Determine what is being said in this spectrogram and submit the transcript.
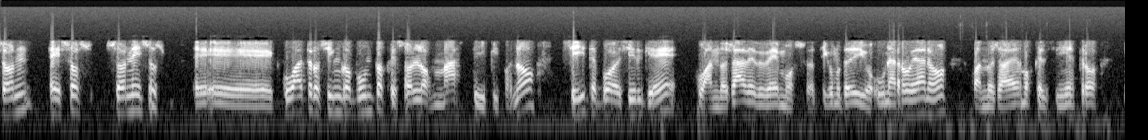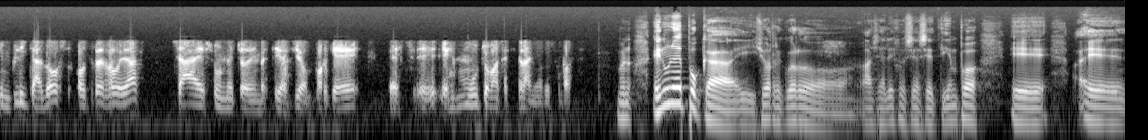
son esos, son esos eh, cuatro o cinco puntos que son los más típicos, ¿no? Sí, te puedo decir que cuando ya debemos, así como te digo, una rueda no, cuando ya vemos que el siniestro implica dos o tres ruedas, ya es un hecho de investigación, porque es, es, mucho más extraño que eso pase. Bueno, en una época, y yo recuerdo allá lejos y hace tiempo, eh, eh,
